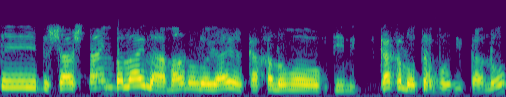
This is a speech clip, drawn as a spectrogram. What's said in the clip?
ב- בשעה שתיים בלילה אמרנו לו, יאיר, ככה לא עובדים, ככה לא תעבוד איתנו.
